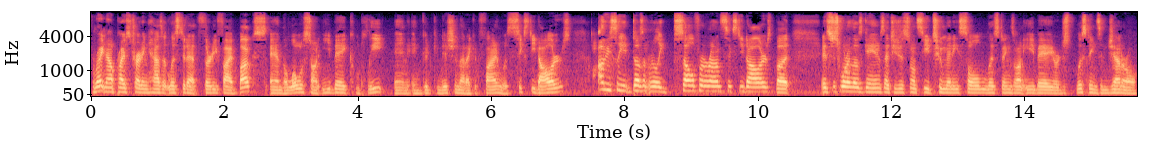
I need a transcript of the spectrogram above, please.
right now, price charting has it listed at 35 bucks, and the lowest on eBay, complete and in good condition that I could find, was $60. Obviously, it doesn't really sell for around $60, but it's just one of those games that you just don't see too many sold listings on eBay or just listings in general.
